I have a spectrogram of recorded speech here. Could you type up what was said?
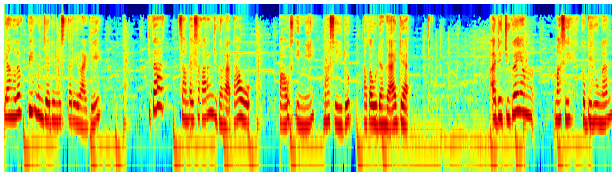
Yang lebih menjadi misteri lagi, kita sampai sekarang juga nggak tahu paus ini masih hidup atau udah nggak ada. Ada juga yang masih kebingungan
